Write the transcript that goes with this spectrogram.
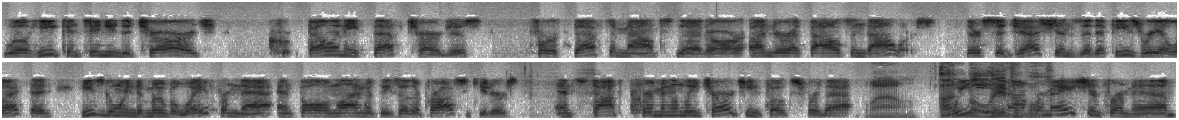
Will he continue to charge felony theft charges for theft amounts that are under a $1,000? there's suggestions that if he's reelected, he's going to move away from that and fall in line with these other prosecutors and stop criminally charging folks for that. Wow. We need confirmation from him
